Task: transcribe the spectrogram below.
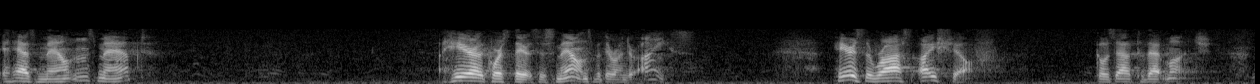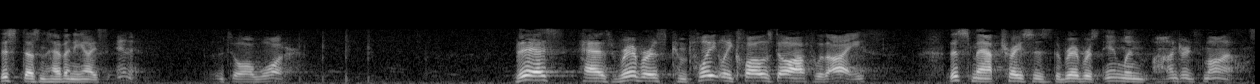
it has mountains mapped. Here, of course, there's just mountains, but they're under ice. Here's the Ross ice shelf. Goes out to that much. This doesn't have any ice in it. It's all water. This has rivers completely closed off with ice this map traces the rivers inland hundreds of miles.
